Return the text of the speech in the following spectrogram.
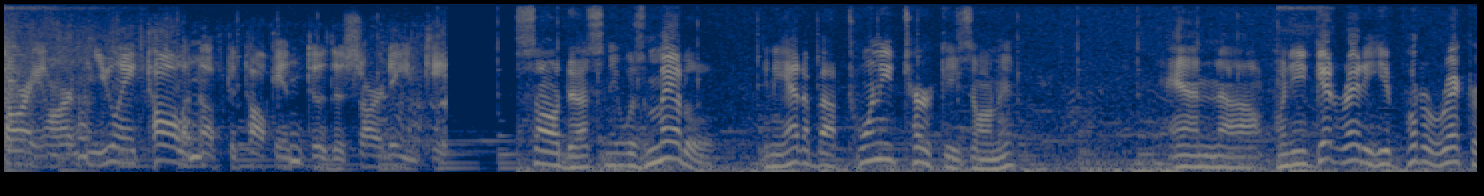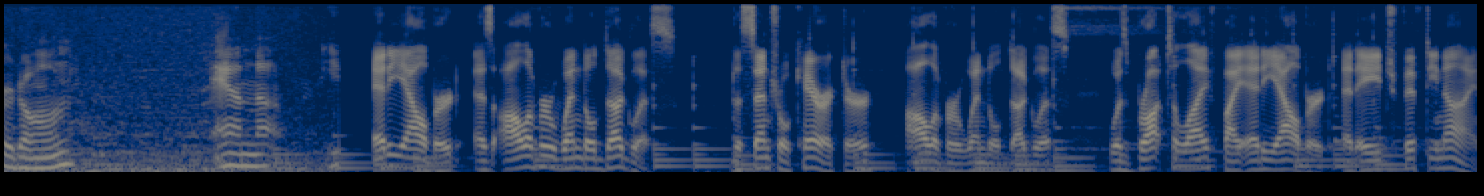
Sorry, Arlen, you ain't tall enough to talk into the sardine can. Sawdust, and it was metal, and he had about 20 turkeys on it. And uh, when he'd get ready, he'd put a record on, and uh, he Eddie Albert as Oliver Wendell Douglas. The central character, Oliver Wendell Douglas, was brought to life by Eddie Albert at age 59.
